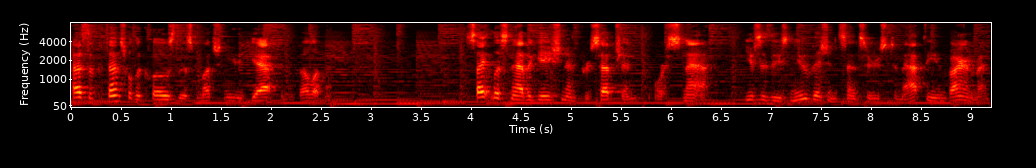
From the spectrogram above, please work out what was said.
has the potential to close this much needed gap in development. Sightless Navigation and Perception, or SNAP, uses these new vision sensors to map the environment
